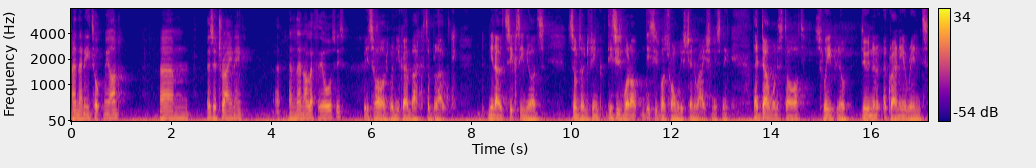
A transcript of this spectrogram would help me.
and then he took me on um, as a trainee, and then I left the horses. It's hard when you're going back as a bloke. You know, 16 yards. Sometimes you think this is what I, this is what's wrong with this generation, isn't it? They don't want to start sweeping up, doing a, a granny a rinse,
